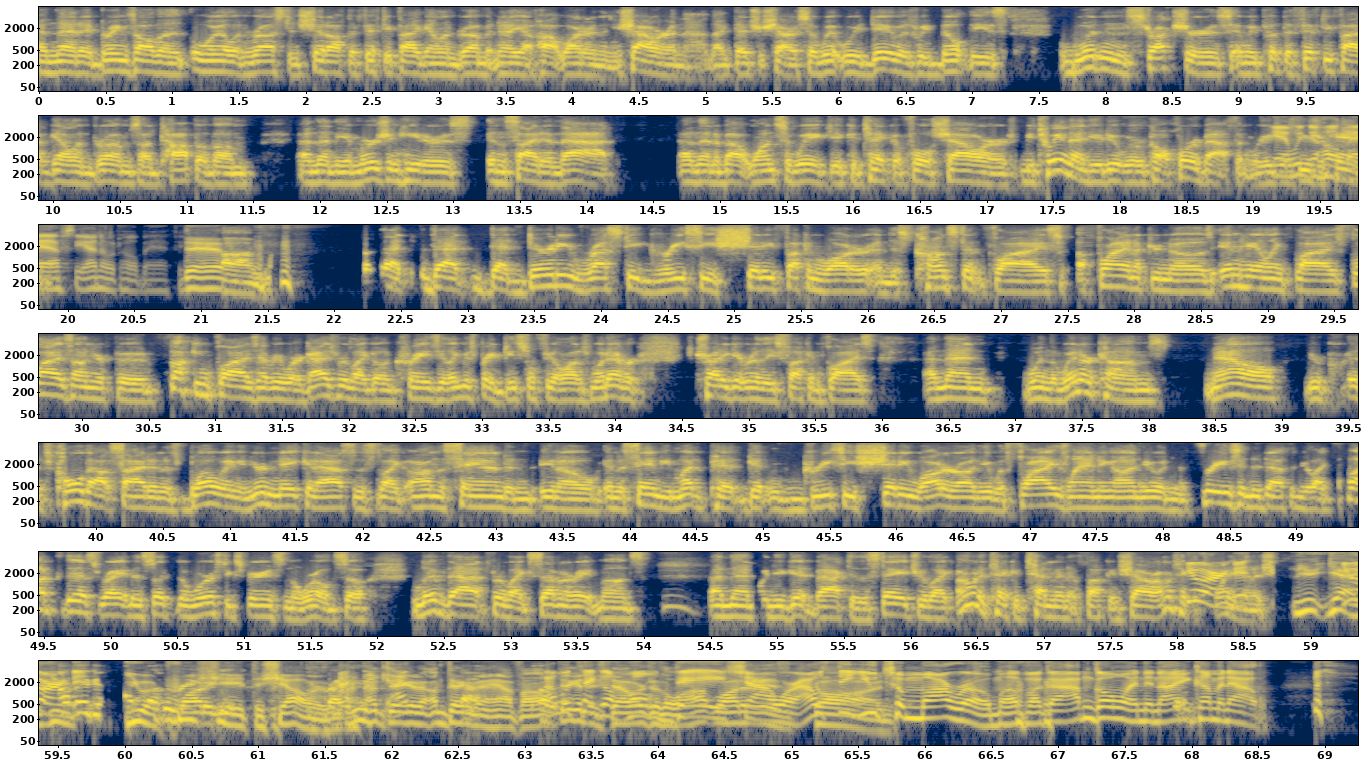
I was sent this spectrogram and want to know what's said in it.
and then it brings all the oil and rust and shit off the 55 gallon drum but now you have hot water and then you shower in that like that's your shower so what we do is we built these wooden structures and we put the 55 gallon drums on top of them and then the immersion heaters inside of that and then about once a week you could take a full shower between that you do what we call whore bathing where you Yeah, just we use do your whole can. baths. Yeah, I know what whole bath is. yeah. Um, but that that that dirty, rusty, greasy, shitty fucking water and just constant flies uh, flying up your nose, inhaling flies, flies on your food, fucking flies everywhere. Guys were like going crazy, like we sprayed diesel fuel on us, whatever, to try to get rid of these fucking flies. And then when the winter comes, now you're it's cold outside and it's blowing and your naked ass is like on the sand and you know in a sandy mud pit getting greasy shitty water on you with flies landing on you and you're freezing to death and you're like fuck this right and it's like the worst experience in the world so live that for like seven or eight months hmm. and then when you get back to the states you're like i'm going to take a 10 minute fucking shower i'm going to take You a 20 minute shower. you, yeah, You you, you appreciate the shower. Right. I'm not think I- taking. I'm taking a half hour. I I'm would taking take a a shower to the whole hot day water. shower. I'll see you tomorrow, motherfucker. I'm going and I ain't coming out.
